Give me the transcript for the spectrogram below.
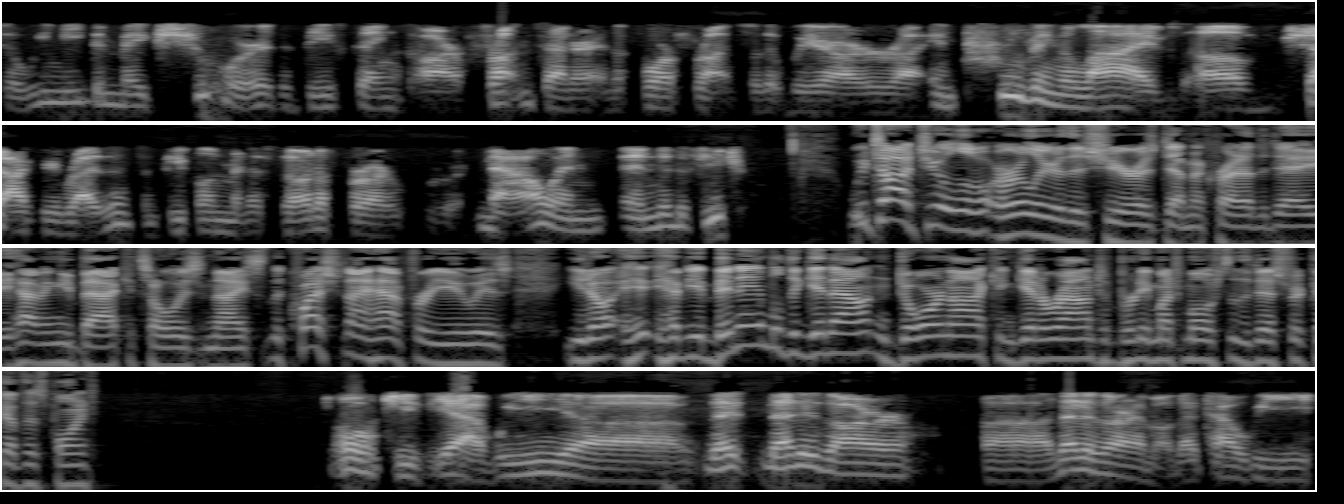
So we need to make sure that these things are front and center in the forefront so that we are uh, improving the lives of Shakopee residents and people in Minnesota for now and, and in the future. We talked to you a little earlier this year as Democrat of the Day. Having you back, it's always nice. The question I have for you is, you know, have you been able to get out and door knock and get around to pretty much most of the district at this point? Oh, geez, yeah, we uh, that that is our uh, that is our mo. That's how we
